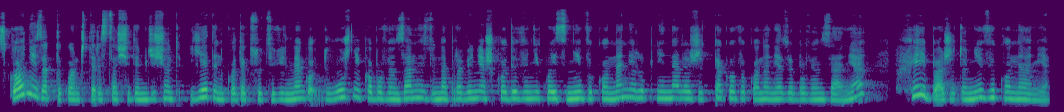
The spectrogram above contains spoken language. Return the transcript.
Zgodnie z artykułem 471 Kodeksu Cywilnego dłużnik obowiązany jest do naprawienia szkody wynikłej z niewykonania lub nienależytego wykonania zobowiązania, chyba że to niewykonanie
